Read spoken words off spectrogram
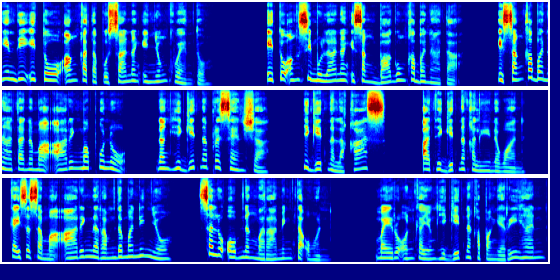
Hindi ito ang katapusan ng inyong kwento. Ito ang simula ng isang bagong kabanata, isang kabanata na maaaring mapuno ng higit na presensya, higit na lakas, at higit na kalinawan kaysa sa maaring naramdaman ninyo sa loob ng maraming taon. Mayroon kayong higit na kapangyarihan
